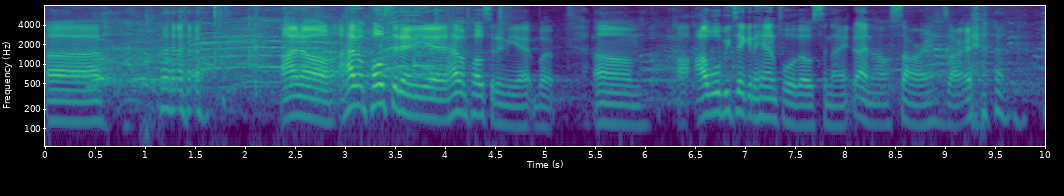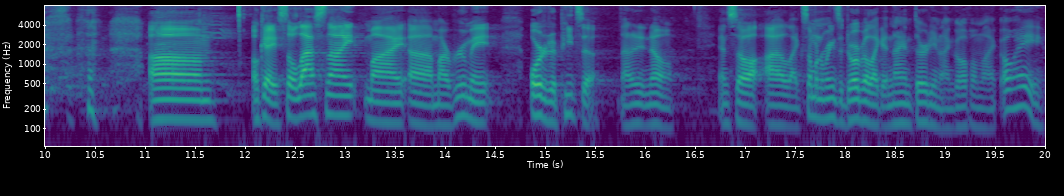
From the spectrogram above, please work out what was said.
Uh, I know I haven't posted any yet. I haven't posted any yet, but um, I, I, will be taking a handful of those tonight. I know. Sorry, sorry. um, okay, so last night my uh, my roommate ordered a pizza. I didn't know, and so I like someone rings the doorbell like at 9:30, and I go up. I'm like, oh hey,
